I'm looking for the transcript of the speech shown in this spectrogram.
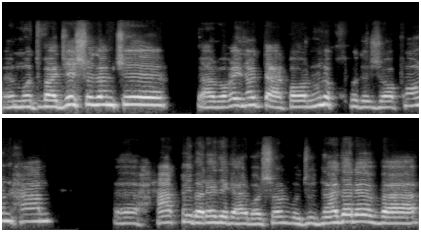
متوجه شدم که در واقع اینا در قانون خود ژاپن هم حقی برای دگرباشان وجود نداره و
